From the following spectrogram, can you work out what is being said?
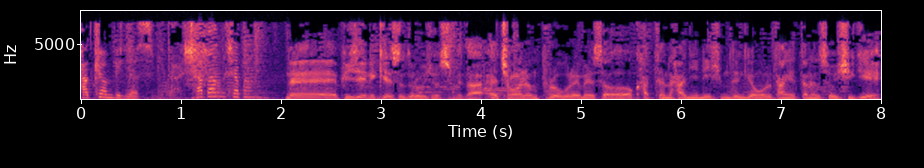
박현빈이었습니다. 샤방샤방. 네, BJ님께서 들어오셨습니다. 애청하는 프로그램에서 같은 한인이 힘든 경우를 당했다는 소식이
